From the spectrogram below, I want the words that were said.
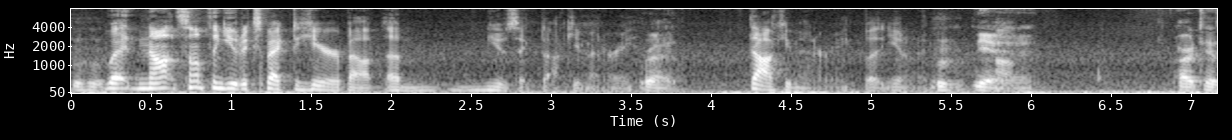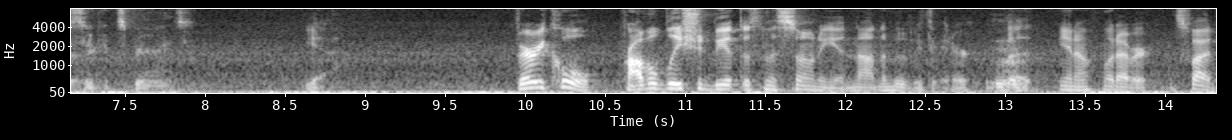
Mhm. but not something you'd expect to hear about a music documentary. Right. Documentary, but you know what I mean. Mm, Yeah. Um, yeah. Artistic experience. Yeah. Very cool. Probably should be at the Smithsonian, not in a movie theater. Mhm. But you know, whatever. It's fine.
